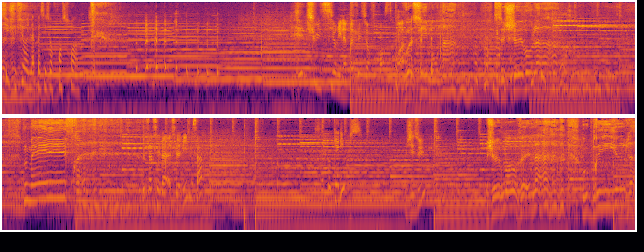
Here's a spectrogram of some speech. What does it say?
Si, si, je suis sûr, il l'a passé sur France 3. Je suis sûr, il a passé sur France 3. Voici mon âme, ses chevaux là, mes frères. Ça, c'est la, c'est la Bible, ça? Apocalypse Jésus? Je m'en vais là où brille la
